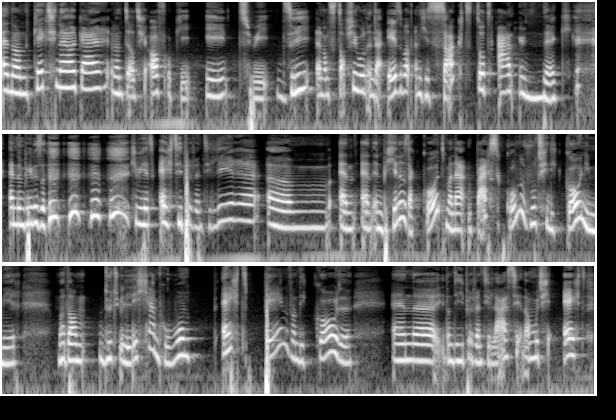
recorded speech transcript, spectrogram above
En dan kijk je naar elkaar en dan telt je af, oké, 1, 2, 3. En dan stap je gewoon in dat ijsbad en je zakt tot aan je nek. En dan beginnen ze... Je begint echt hyperventileren. Um, en, en in het begin is dat koud, maar na een paar seconden voelt je die kou niet meer. Maar dan doet je lichaam gewoon echt pijn van die koude. En uh, dan die hyperventilatie. En dan moet je echt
